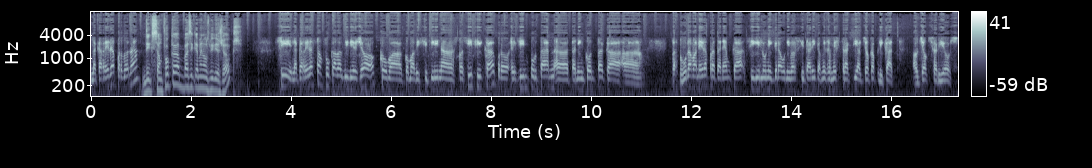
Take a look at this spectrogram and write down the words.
La carrera, perdona? Dic, s'enfoca bàsicament als videojocs? Sí, la carrera està enfocada al videojoc com a, com a disciplina específica, però és important eh, tenir en compte que eh, d'alguna manera pretenem que sigui l'únic grau universitari que, a més a més, tracti el joc aplicat, el joc seriós.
